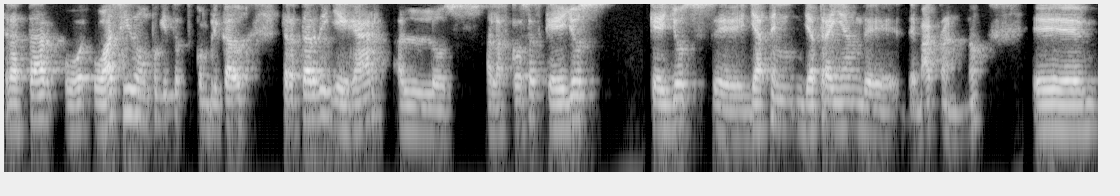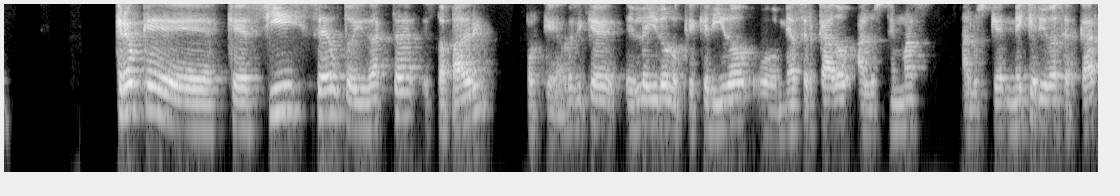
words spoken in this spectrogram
tratar, o, ha sido un poquito complicado, tratar de llegar a, los, a las cosas que ellos, que ellos eh, ya, ya traían de, background, ¿no? Eh, creo que, que sí ser autodidacta está padre, porque ahora sí que he leído lo que he querido o me he acercado a los temas a los que me he querido acercar.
